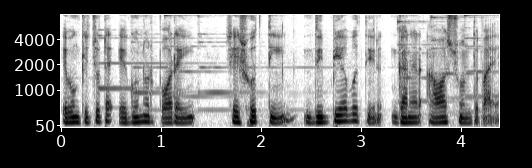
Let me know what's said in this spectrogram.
এবং কিছুটা এগোনোর পরেই সে সত্যি দিব্যাবতীর গানের আওয়াজ শুনতে পায়।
